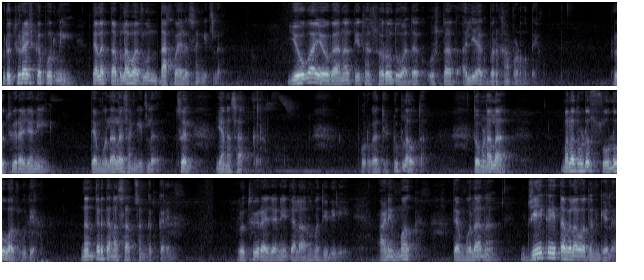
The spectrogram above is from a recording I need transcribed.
पृथ्वीराज कपूरनी त्याला तबला वाजवून दाखवायला सांगितलं. योगायोगानं तिथं सरोदवादक उस्ताद अली अकबर खां पण होते. पृथ्वीराजांनी त्या मुलाला सांगितलं चल यांना साथ कर. पोरगा धिटुकला होता. तो म्हणाला मला थोडं सोलो वाजवू द्या नंतर त्यांना साथ संगत करेन. पृथ्वीराजांनी त्याला अनुमती दिली आणि मग त्या मुलानं जे काही तबलावादन केलं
